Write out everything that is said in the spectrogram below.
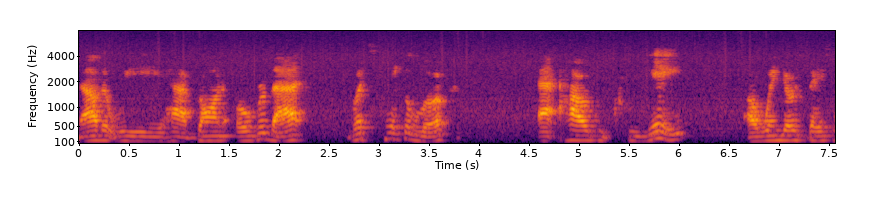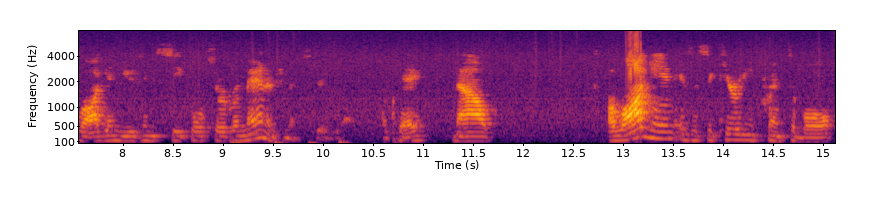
now that we have gone over that, let's take a look at how to create a Windows-based login using SQL Server Management Studio. Okay, now a login is a security principal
